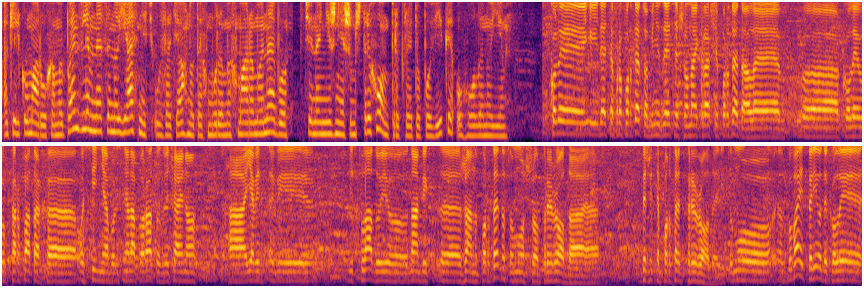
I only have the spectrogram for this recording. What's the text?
А кількома рухами пензля внесено ясність у затягнуте хмурими хмарами небо, чи найніжнішим штрихом прикрито повіки оголеної. Коли йдеться про портрет, то мені здається, що найкращий портрет, але е, коли в Карпатах е, осіння або весняна пора, то звичайно е, я від, від, відкладую набік е, жанр портрету, тому що природа. Е, Пишеться портрет природи. І тому бувають періоди, коли е,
